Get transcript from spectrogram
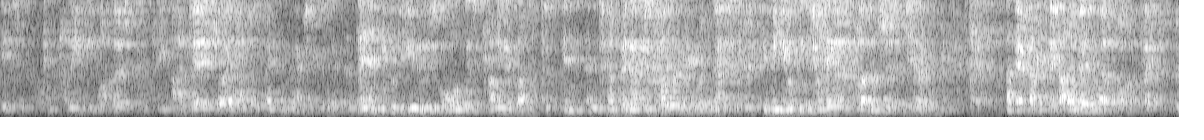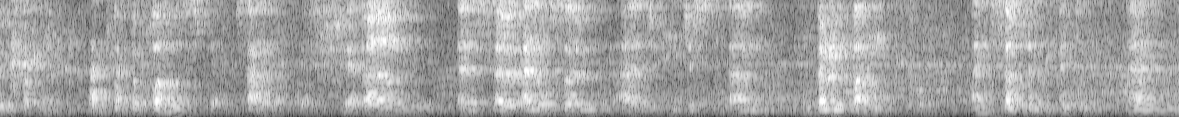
is completely one of those completely I'm just, going, I'm just making the connection because and then he would use all this plumbing advice to in, it into cookery, wouldn't he? Absolutely. He'd be using sink plungers Yeah. and Everything will end up on a plate of food somewhere. the plumber's Yeah. salad. Yeah. Um, and so, and also, uh, he just um, very funny and self-deprecating, and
